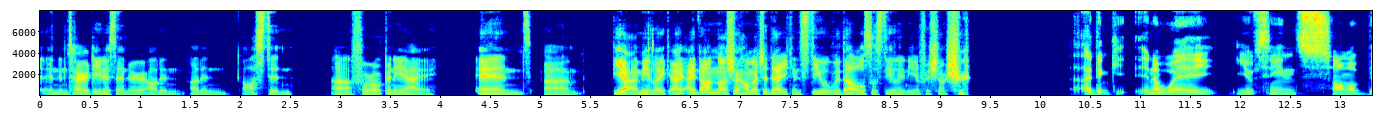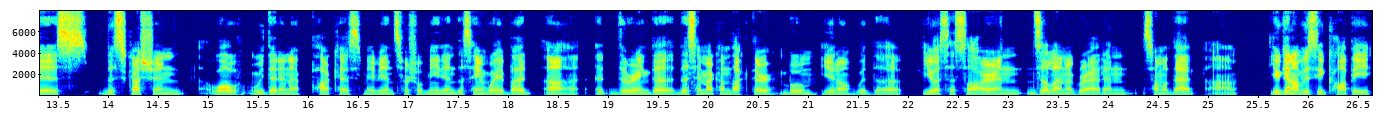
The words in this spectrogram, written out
an entire data center out in out in Austin uh, for OpenAI, and um, yeah, I mean, like I, I I'm not sure how much of that you can steal without also stealing the infrastructure. I think in a way you've seen some of this discussion. Well, we did in a podcast, maybe on social media in the same way, but uh, during the the semiconductor boom, you know, with the USSR and Zelenograd and some of that, uh, you can obviously copy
